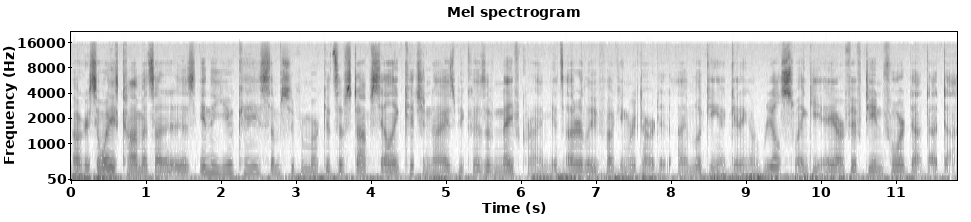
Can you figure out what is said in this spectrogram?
Okay, so one of these comments on it is In the UK, some supermarkets have stopped selling kitchen knives because of knife crime. It's utterly fucking retarded. I'm looking at getting a real swanky AR 15 for dot dot dot.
